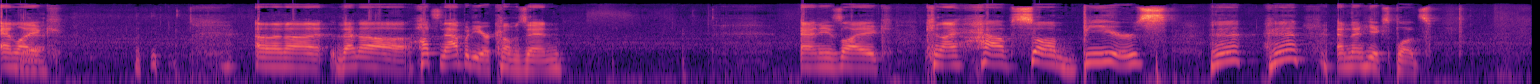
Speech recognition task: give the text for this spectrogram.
And like, and then uh, then uh, Hudson Abadeer comes in, and he's like, "Can I have some beers?" Huh? Huh? And then he explodes.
